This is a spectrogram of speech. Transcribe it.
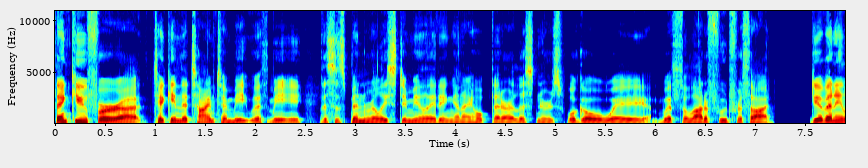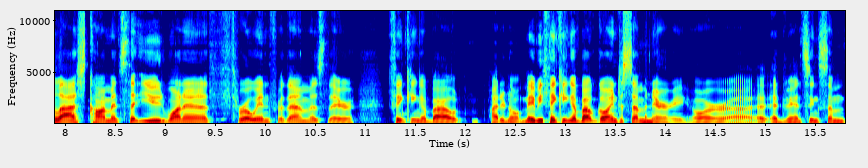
Thank you for uh, taking the time to meet with me. This has been really stimulating, and I hope that our listeners will go away with a lot of food for thought. Do you have any last comments that you'd want to throw in for them as they're thinking about, I don't know, maybe thinking about going to seminary or uh, advancing some,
